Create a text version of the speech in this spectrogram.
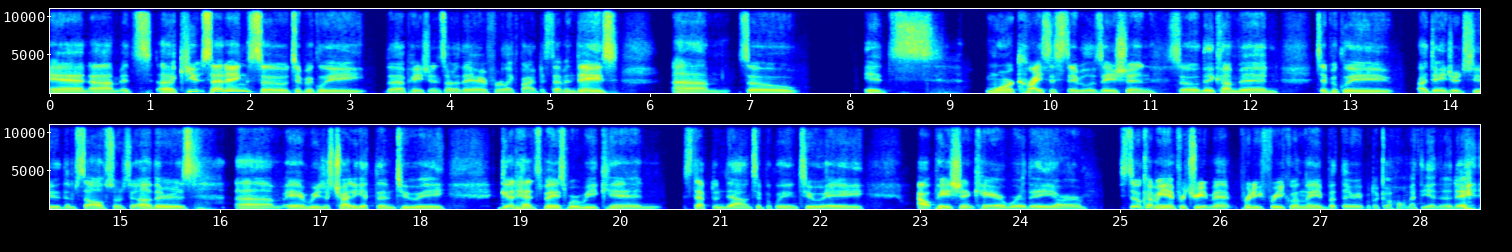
and um, it's a acute setting. So typically, the patients are there for like five to seven days. Um, so it's more crisis stabilization. So they come in typically a danger to themselves or to others. Um, and we just try to get them to a good headspace where we can step them down typically into a outpatient care where they are still coming in for treatment pretty frequently, but they're able to go home at the end of the day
